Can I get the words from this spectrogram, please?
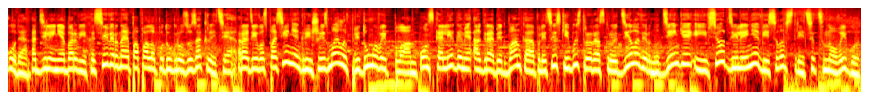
года. Отделение Барвиха Северная попало под угрозу закрытия. Ради его спасения Гриша Измайлов придумывает план. Он с коллегами ограбит банк, полицейские быстро раскроют дело, вернут деньги, и все отделение весело встретит Новый год.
